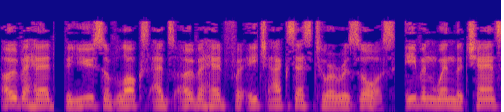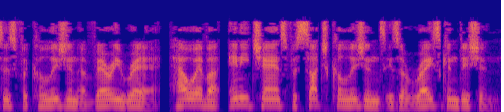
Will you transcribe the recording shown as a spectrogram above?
Overhead – The use of locks adds overhead for each access to a resource, even when the chances for collision are very rare, however, any chance for such collisions is a race condition.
